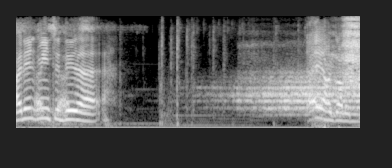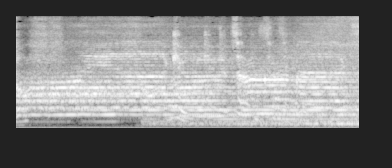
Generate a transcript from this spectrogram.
I didn't mean to do that. Hey, I got it.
